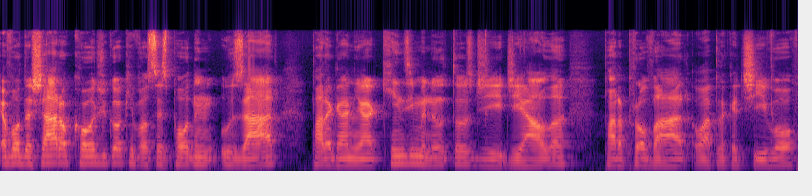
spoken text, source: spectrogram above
Eu vou deixar o código que vocês podem usar para ganhar 15 minutos de, de aula para provar o aplicativo.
